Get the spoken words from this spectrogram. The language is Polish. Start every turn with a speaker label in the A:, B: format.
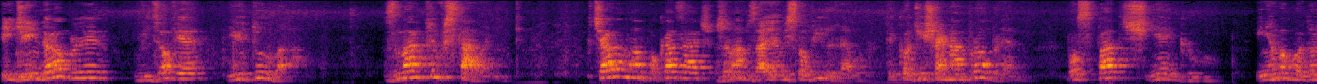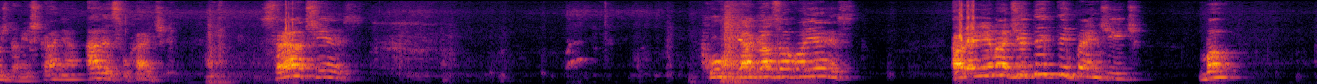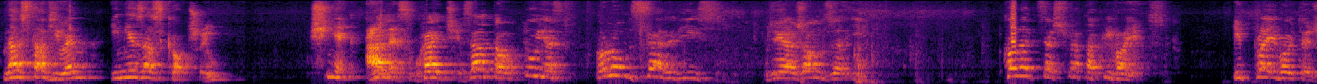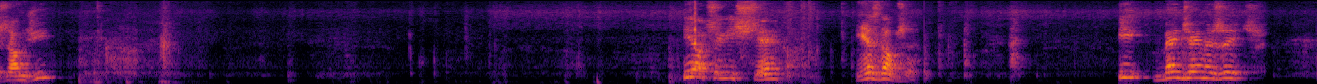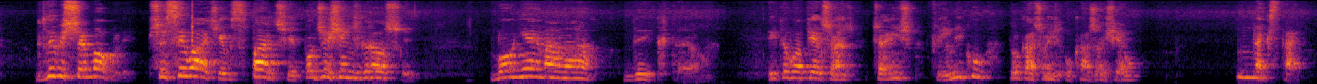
A: I dzień dobry widzowie YouTube'a. Zmartwychwstałem. Chciałem wam pokazać, że mam zajebistą willę, tylko dzisiaj mam problem, bo spadł śniegu i nie mogło dojść do mieszkania, ale słuchajcie, stracz jest. Kuchnia gazowa jest, ale nie ma gdzie dykty pędzić, bo nastawiłem i mnie zaskoczył śnieg. Ale słuchajcie, za to tu jest room service, gdzie ja rządzę i kolekcja świata piwa jest. I Playboy też rządzi. I oczywiście jest dobrze. I będziemy żyć. Gdybyście mogli, przysyłacie wsparcie po 10 groszy, bo nie ma na dyktę. I to była pierwsza część filmiku, druga część ukaże się next time.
